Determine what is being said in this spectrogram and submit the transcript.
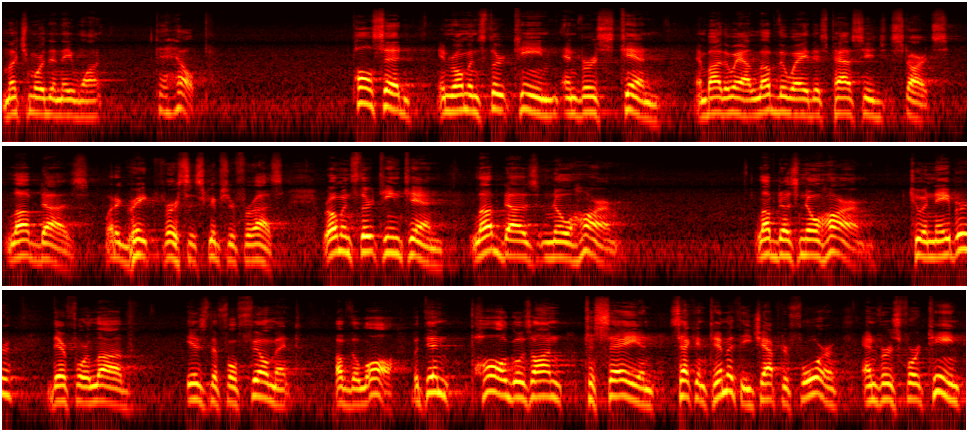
much more than they want to help. Paul said in Romans 13 and verse 10, and by the way, I love the way this passage starts. Love does. What a great verse of scripture for us. Romans 13:10. Love does no harm. Love does no harm to a neighbor, therefore love is the fulfillment of the law. But then Paul goes on to say in 2 Timothy chapter 4 and verse 14,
